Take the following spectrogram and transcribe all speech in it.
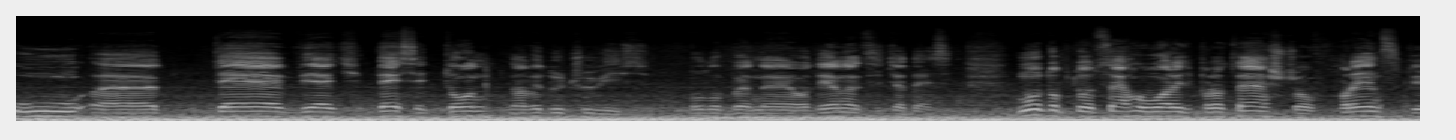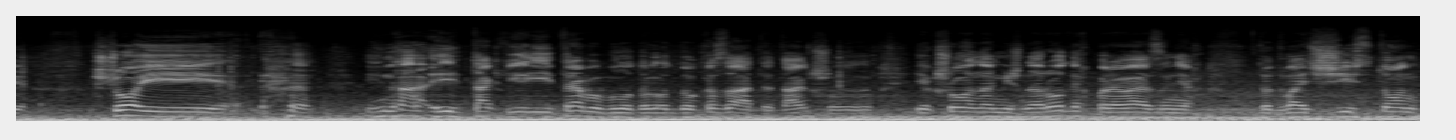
у е, 9, 10 тонн на ведучу вісь. Було би не 11, а 10. Ну, тобто це говорить про те, що в принципі, що і, і, на, і так і, треба було доказати, так, що якщо на міжнародних перевезеннях, то 26 тонн,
